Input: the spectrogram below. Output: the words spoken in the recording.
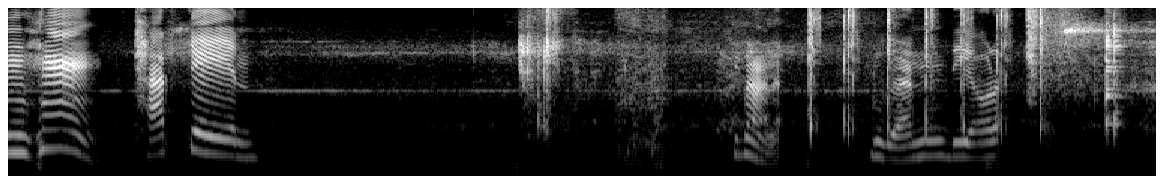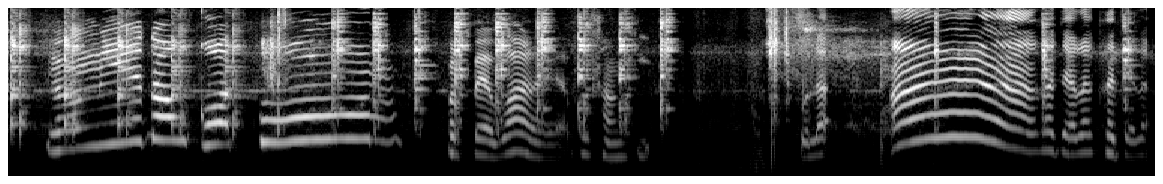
อือฮึชัดเจนที่ผ่านละเหลือนเดียวละอย่างนี้ต้องกดปุ่ม มันแปลว่าอะไรอะภาษาอังกฤษกดละอ่าเข้าใจละเข้าใจละ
